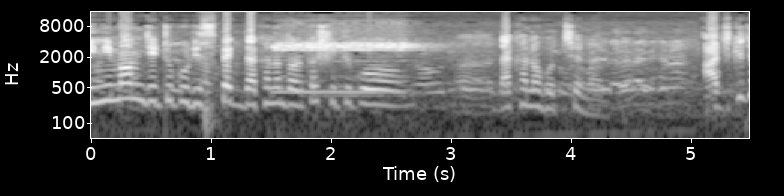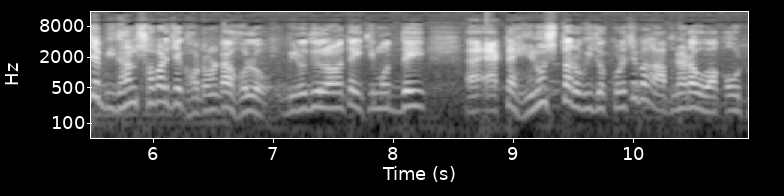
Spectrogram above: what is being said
মিনিমাম যেটুকু রেসপেক্ট দেখানো দরকার, সেটুকু দেখানো হচ্ছে না। আজকে যে বিধানসভার যে ঘটনাটা হলো বিরোধী দলনেতা ইতিমধ্যেই একটা হেনস্থার অভিযোগ করেছে এবং আপনারা ওয়াকআউট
